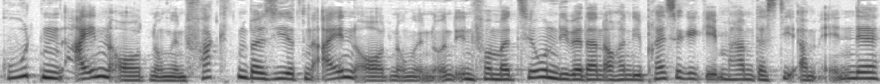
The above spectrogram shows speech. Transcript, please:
guten Einordnungen, faktenbasierten Einordnungen und Informationen, die wir dann auch an die Presse gegeben haben, dass die am Ende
